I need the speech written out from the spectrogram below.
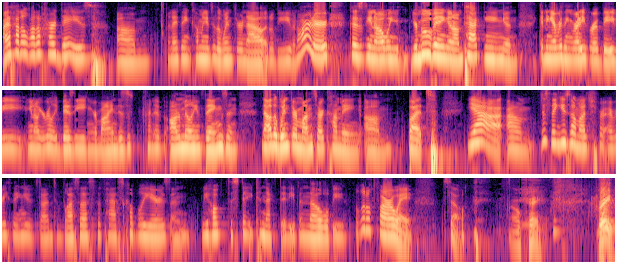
I've had a lot of hard days. Um, and I think coming into the winter now, it'll be even harder because, you know, when you, you're moving and unpacking and getting everything ready for a baby, you know, you're really busy and your mind is kind of on a million things. And now the winter months are coming. Um, but yeah, um, just thank you so much for everything you've done to bless us the past couple years. And we hope to stay connected, even though we'll be a little far away. So. Okay, great.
